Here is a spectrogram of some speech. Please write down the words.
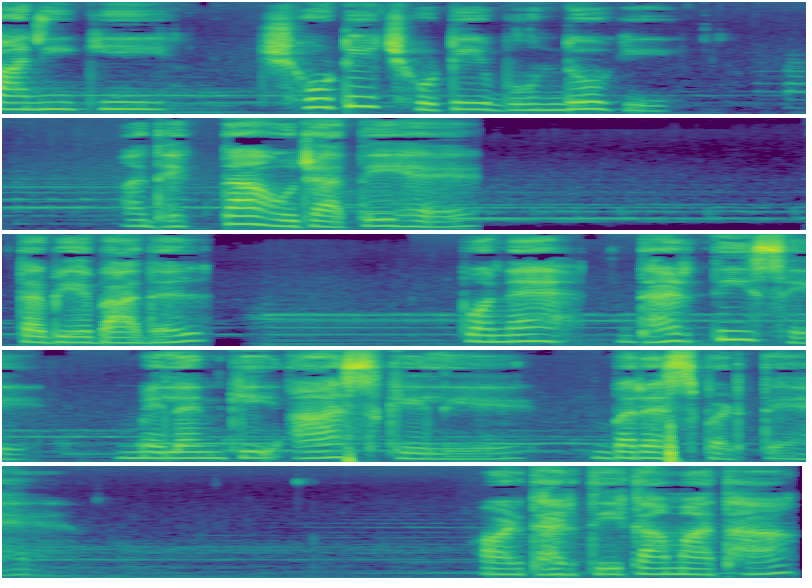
पानी की छोटी छोटी बूंदों की अधिकता हो जाती है, तब ये बादल पुनः धरती से मिलन की आस के लिए बरस पड़ते हैं। और धरती का माथा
